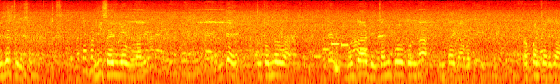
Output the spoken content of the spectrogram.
రిజెక్ట్ చేసాం ఈ సైజులో ఉండాలి. అంటే తొందరగా. అంటే మొట్టాటి చనిపోకుండా ఉంటాయి కాబట్టి తప్పనిసరిగా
